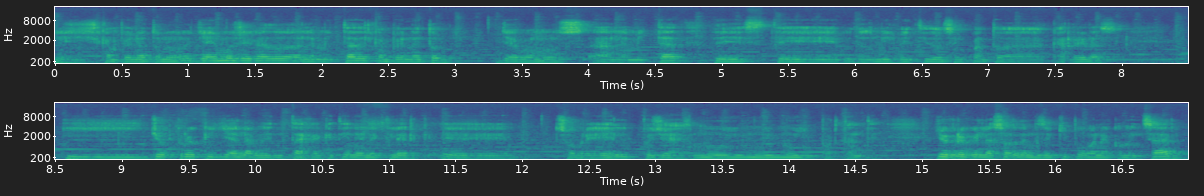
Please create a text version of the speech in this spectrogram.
el, campeonato, ¿no? Ya hemos llegado a la mitad del campeonato, ya vamos a la mitad de este 2022 en cuanto a carreras y yo creo que ya la ventaja que tiene Leclerc eh, sobre él pues ya es muy muy muy importante. Yo creo que las órdenes de equipo van a comenzar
